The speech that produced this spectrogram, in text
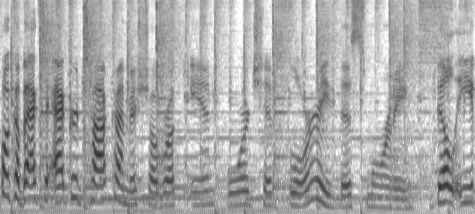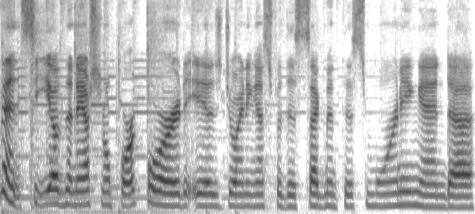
Welcome back to Agri Talk. I'm Michelle Rook in for Chip Flory this morning. Bill Evans, CEO of the National Pork Board, is joining us for this segment this morning. And uh,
